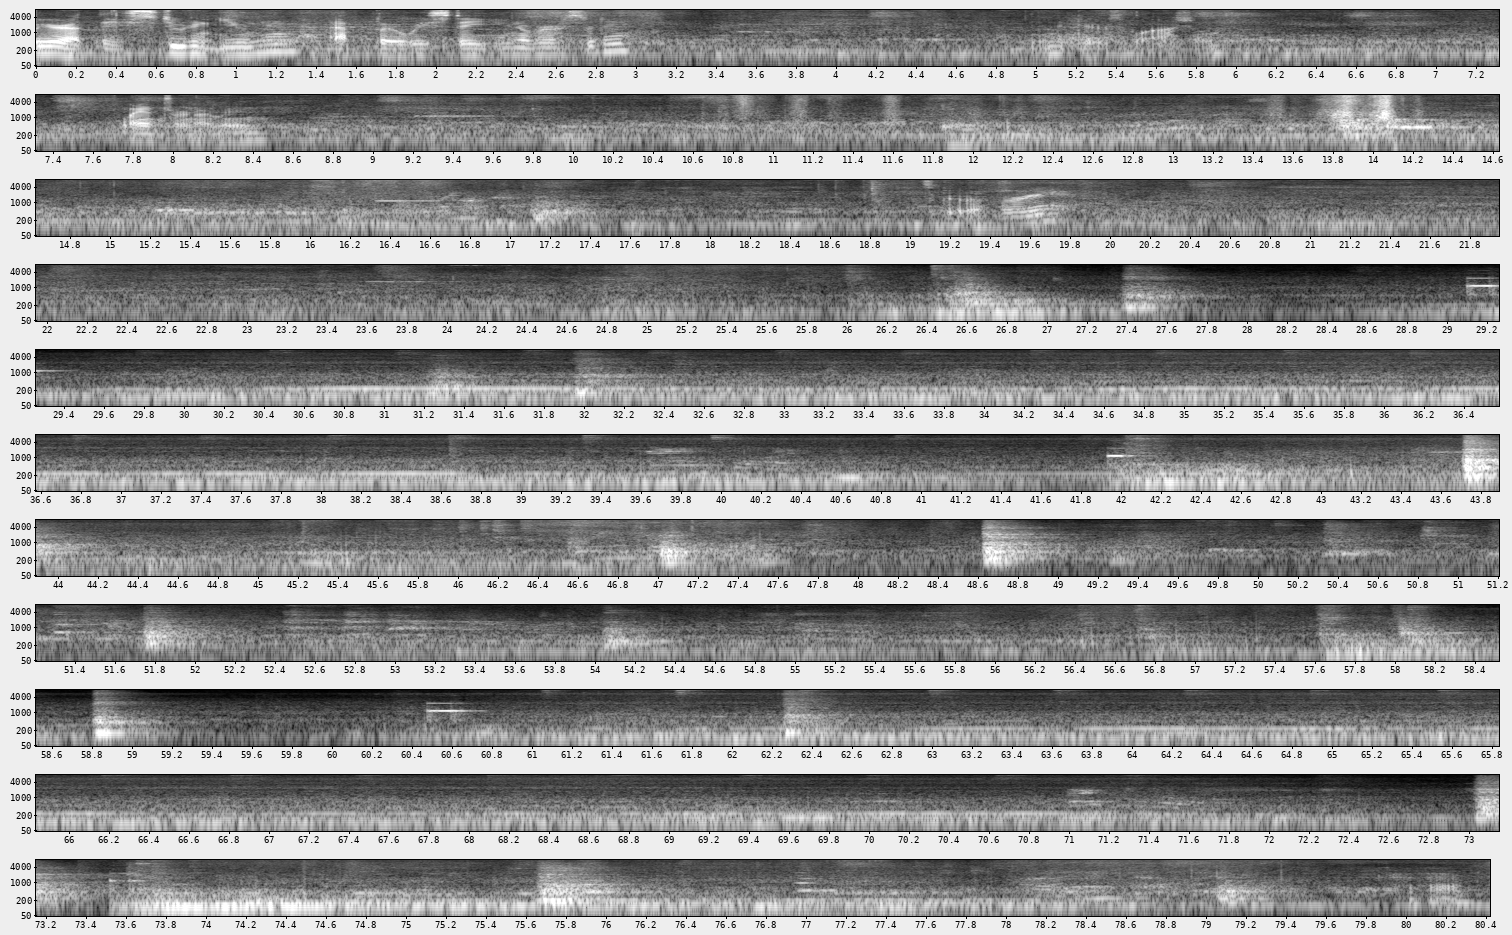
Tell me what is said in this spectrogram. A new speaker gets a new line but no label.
We are at the Student Union at Bowie State University. The indicator's flashing. Lantern, I mean. Let's go to three.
